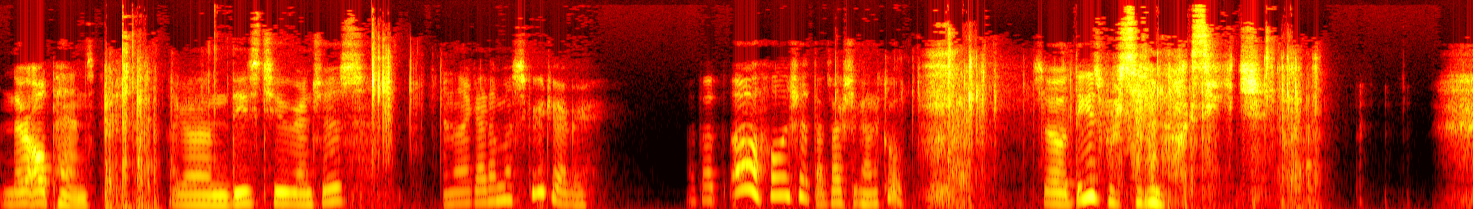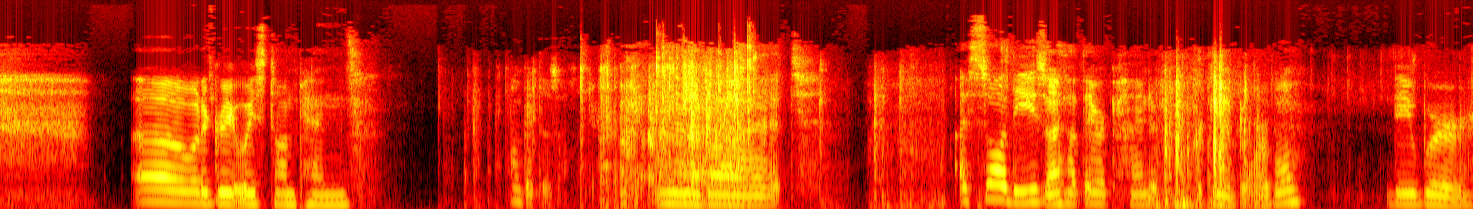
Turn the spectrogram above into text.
And they're all pens. I got him these two wrenches. And I got him a screwdriver. I thought, oh, holy shit, that's actually kind of cool. So these were seven bucks each. oh, what a great waste on pens. I'll get those off later. Okay, and then I bought... I saw these, and I thought they were kind of freaking adorable. They were,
